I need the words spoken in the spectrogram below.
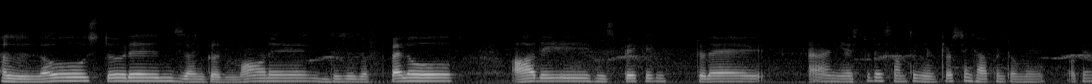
Hello, students, and good morning. This is a fellow Adi who's speaking today. And yesterday, something interesting happened to me. Okay,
